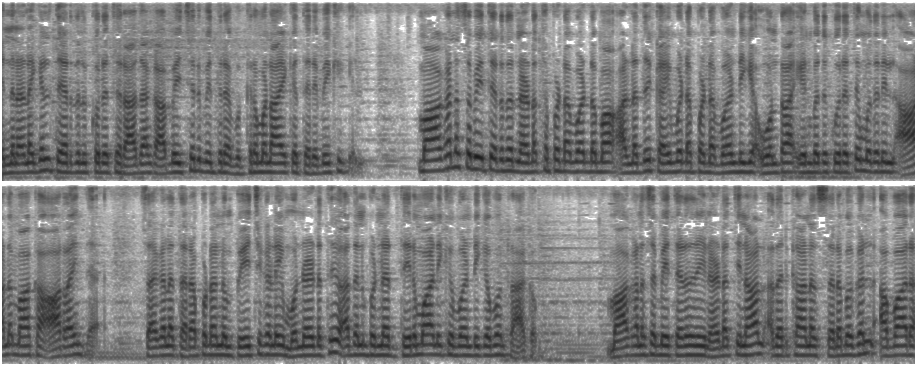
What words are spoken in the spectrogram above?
இந்த நிலையில் தேர்தல் குறித்து ராஜாங்க அமைச்சர் வித்ர விக்ரமநாயக்க தெரிவிக்கையில் மாகாண சபை தேர்தல் நடத்தப்பட வேண்டுமா அல்லது கைவிடப்பட வேண்டிய ஒன்றா என்பது குறித்து முதலில் ஆழமாக ஆராய்ந்த சகல தரப்புடனும் பேச்சுக்களை முன்னெடுத்து அதன் பின்னர் தீர்மானிக்க வேண்டிய ஒன்றாகும். மாகாண சபை தேர்தலை நடத்தினால் அதற்கான செலவுகள் அவ்வாறு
